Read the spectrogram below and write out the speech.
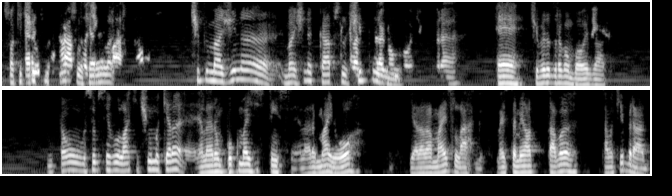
Só que tinha Era uma cápsula que de era ela, Tipo, imagina. Imagina cápsula aquela tipo. Dragon Ball curar. É, tipo do Dragon Ball, exato. Então você observou lá que tinha uma que era. Ela era um pouco mais extensa, ela era maior e ela era mais larga. Mas também ela tava, tava quebrada.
